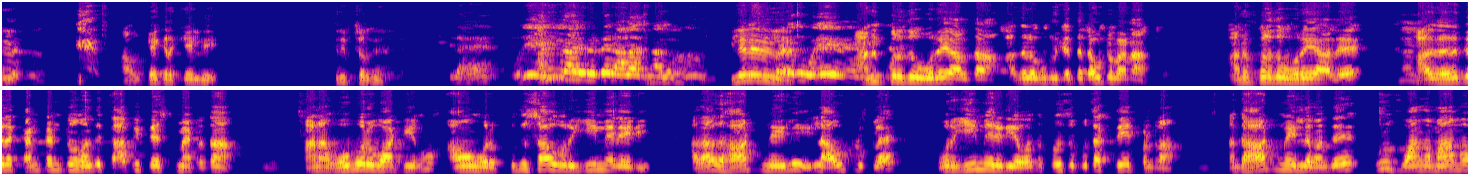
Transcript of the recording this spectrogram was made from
இல்ல. அவங்க கேக்குற கேள்வி திருப்பி சொல்லுங்க இல்ல, அனுப்புறது ஒரே ஆள் தான். அதுல உங்களுக்கு எந்த டவுட்டும் வேணாம். அனுப்புறது ஒரே ஆளு. அதுல இருக்கிற கண்டென்ட்டும் வந்து காப்பி பேஸ்ட் மேட்டர் தான். ஆனா ஒவ்வொரு வாட்டியும் அவன் ஒரு புதுசா ஒரு இமெயில் ஐடி அதாவது ஹாட் மெயில் இல்ல அவுட்லுக்ல ஒரு இமெயில் ஐடியை வந்து புதுசு புதுசா கிரியேட் பண்றான். அந்த ஹாட் மெயில்ல வந்து ப்ரூஃப் வாங்க மாம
